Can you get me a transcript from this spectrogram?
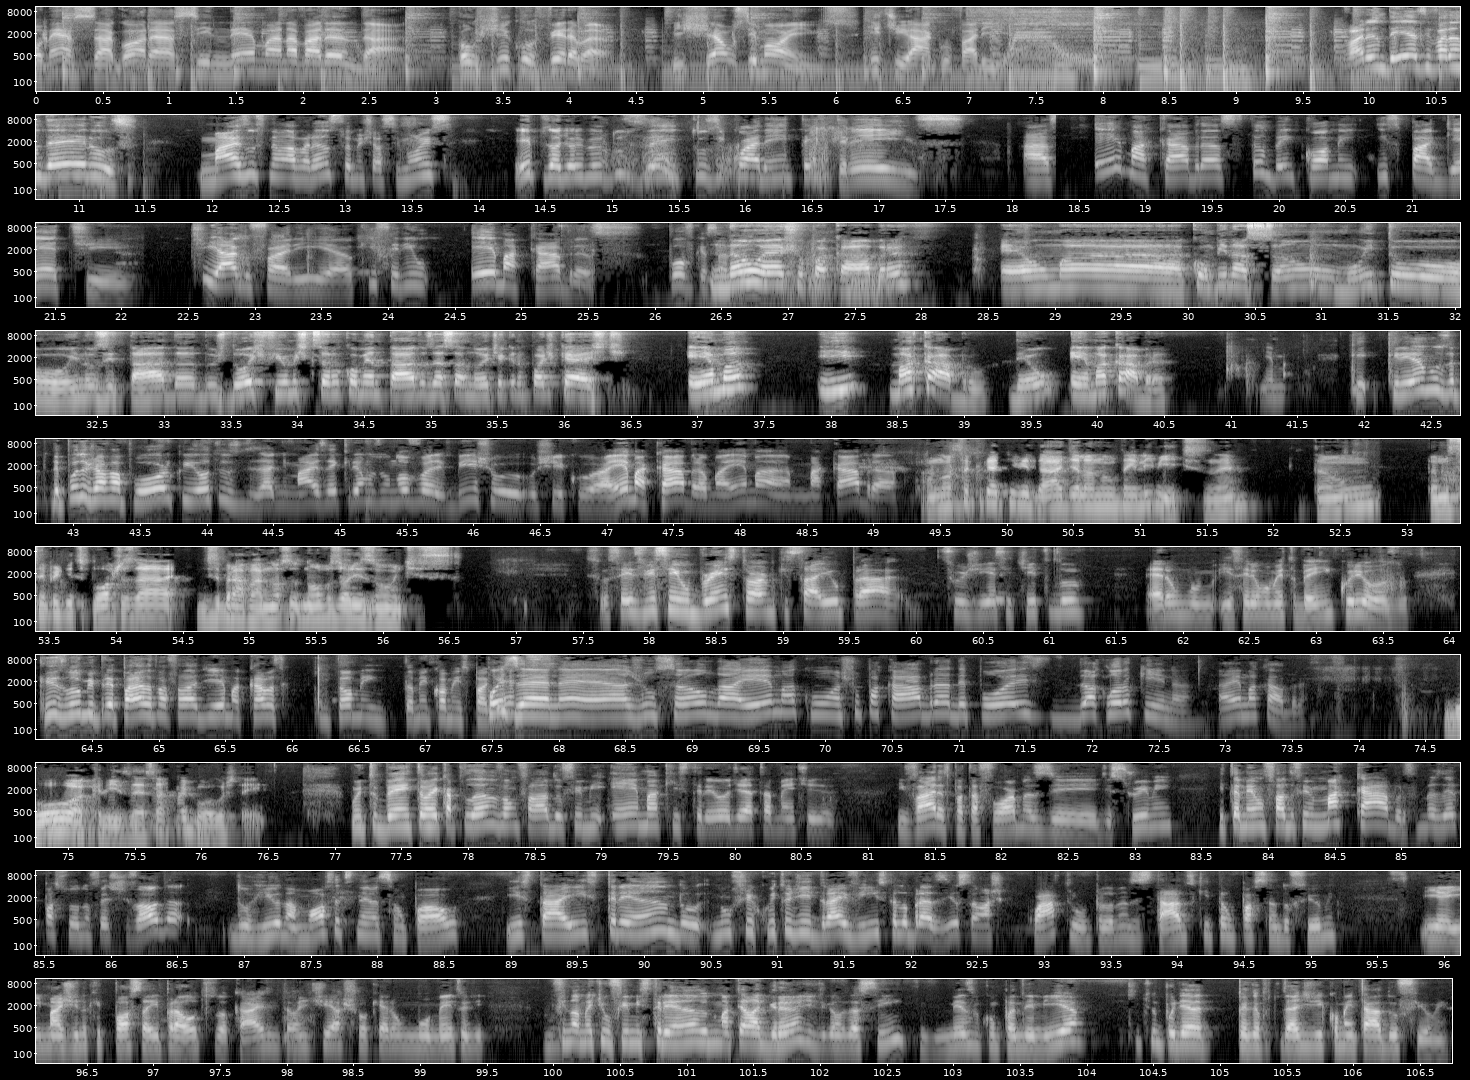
Começa agora Cinema na Varanda, com Chico Firman, Michel Simões e Tiago Faria. Varandeiras e varandeiros, mais um Cinema na Varanda, sou Michel Simões, episódio número 243. As emacabras também comem espaguete. Tiago Faria, o que seriam emacabras? O povo quer saber. Não é chupacabra, é uma combinação muito inusitada dos dois filmes que serão comentados essa noite aqui no podcast. Ema e Macabro. Deu Emacabra. Criamos, depois do Java Porco e outros animais aí, criamos um novo bicho, o Chico, a ema cabra, uma ema macabra. A nossa criatividade, ela não tem limites, né? Então, estamos sempre dispostos a desbravar nossos novos horizontes. Se vocês vissem o brainstorm que saiu para surgir esse título, era um, seria um momento bem curioso. Cris Lume, preparada para falar de ema cabras que tomem, também comem espaguete? Pois é, né? É a junção da ema com a chupa-cabra depois da cloroquina. A ema cabra. Boa, Cris. Essa foi boa, gostei. Muito bem, então recapitulando, vamos falar do filme Ema, que estreou diretamente em várias plataformas de, de streaming. E também vamos falar do filme Macabro, filme brasileiro que passou no Festival da, do Rio, na Mostra de Cinema de São Paulo e está aí estreando num circuito de drive-ins pelo Brasil. São acho que quatro, pelo menos, estados que estão passando o filme. E imagino que possa ir para outros locais. Então a gente achou que era um momento de finalmente um filme estreando numa tela grande, digamos assim, mesmo com pandemia, que a gente não podia perder a oportunidade de comentar do filme.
